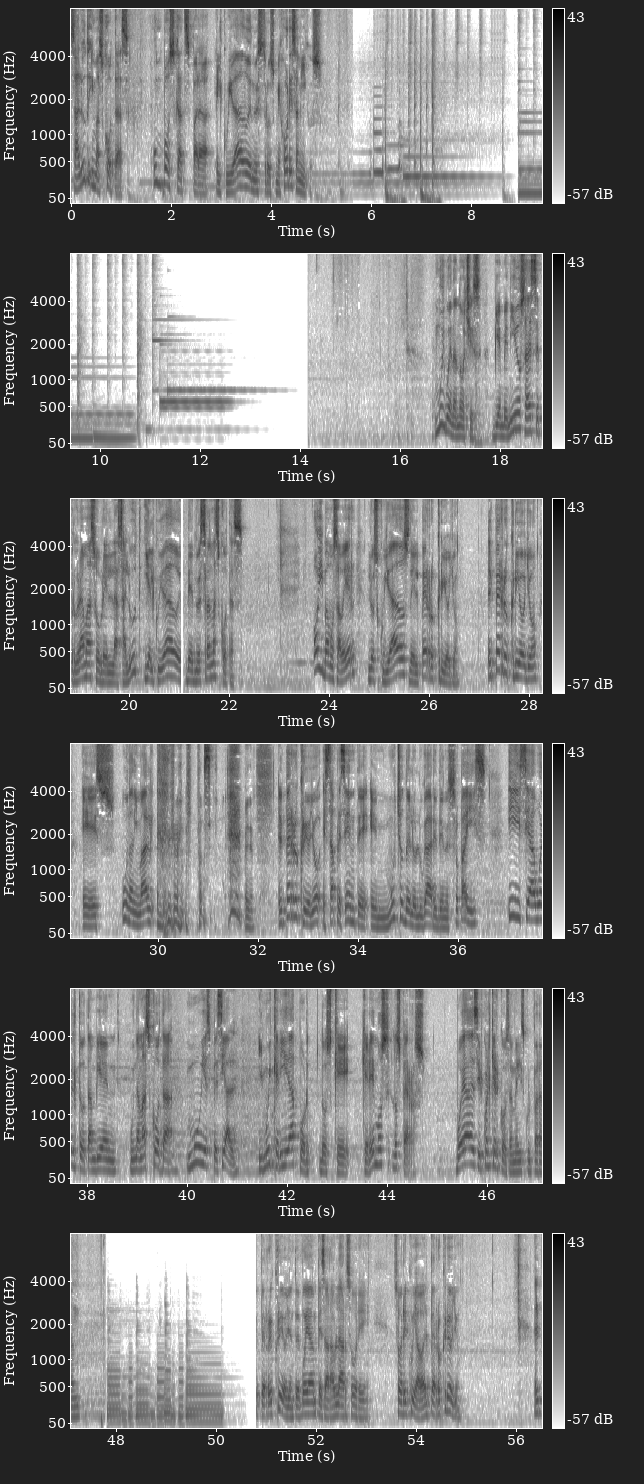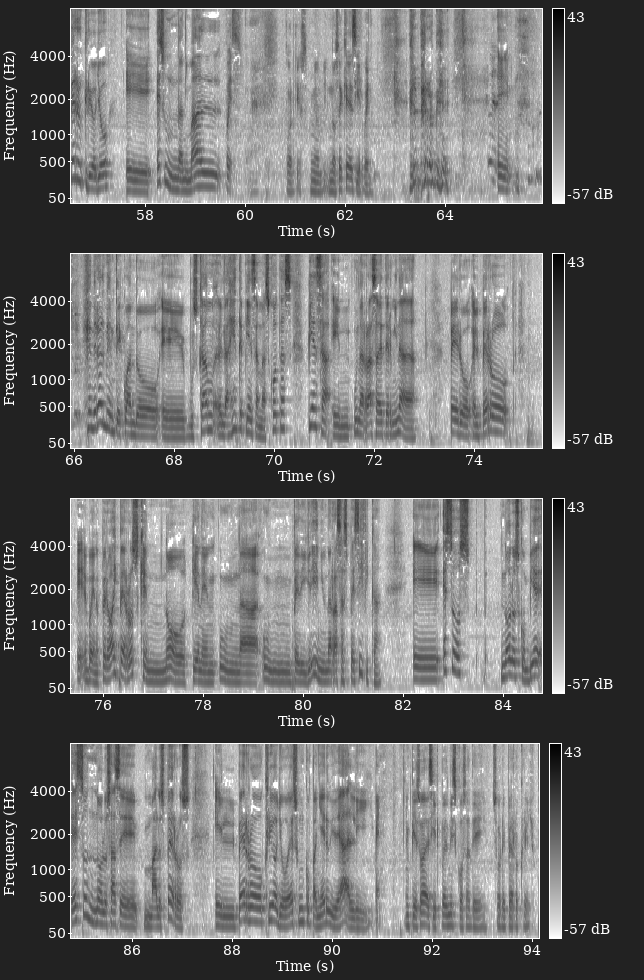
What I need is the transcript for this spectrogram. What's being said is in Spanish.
Salud y mascotas, un podcast para el cuidado de nuestros mejores amigos. Muy buenas noches, bienvenidos a este programa sobre la salud y el cuidado de nuestras mascotas. Hoy vamos a ver los cuidados del perro criollo. El perro criollo es un animal... bueno, el perro criollo está presente en muchos de los lugares de nuestro país y se ha vuelto también una mascota muy especial y muy querida por los que queremos los perros. Voy a decir cualquier cosa, me disculparán. El perro criollo, entonces voy a empezar a hablar sobre, sobre el cuidado del perro criollo. El perro criollo eh, es un animal, pues, por Dios, no sé qué decir. Bueno, el perro que... Eh, generalmente cuando eh, buscamos, la gente piensa en mascotas, piensa en una raza determinada, pero el perro... bueno, pero hay perros que no tienen un pedigrí ni una raza específica. esos no los conviene, eso no los hace malos perros. El perro criollo es un compañero ideal y bueno, empiezo a decir pues mis cosas de sobre perro criollo.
